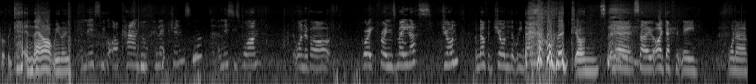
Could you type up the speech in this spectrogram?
But we're getting there, aren't we, Lou? And this, we've got our candle collections. And this is one that one of our great friends made us, John. Another John that we know. all the Johns. yeah, so I definitely want to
